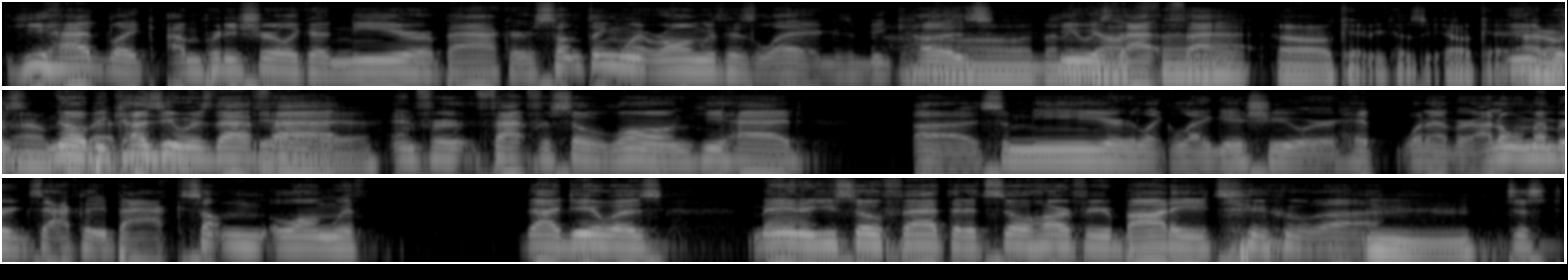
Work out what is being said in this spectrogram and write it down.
he had like I'm pretty sure like a knee or a back or something went wrong with his legs because Oh, then he was that fat. Oh, okay. Because he, okay, He I don't. was I don't no because he was that Yeah, fat yeah. and for fat for so long he had uh, some knee or like leg issue or hip whatever. I don't remember exactly back something along with the idea was man are you so fat that it's so hard for your body to uh, Mm, just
